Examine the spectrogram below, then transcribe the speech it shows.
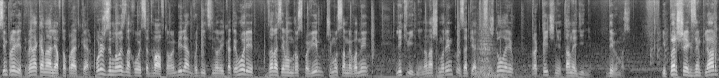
Всім привіт! Ви на каналі Автопрайд Care. Поруч зі мною знаходяться два автомобіля в одній ціновій категорії. Зараз я вам розповім, чому саме вони ліквідні на нашому ринку за 5 тисяч доларів, практичні та надійні. Дивимось. І перший екземпляр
